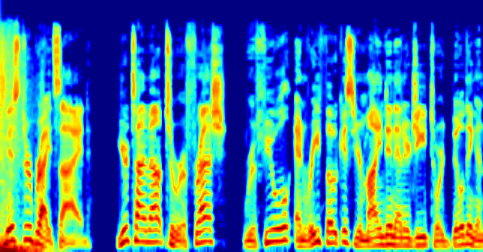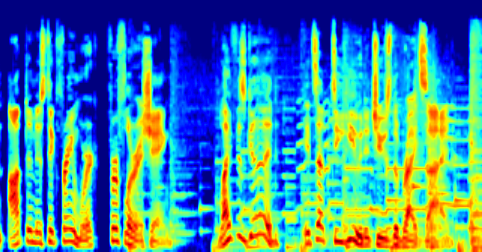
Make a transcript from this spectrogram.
Mr. Brightside, your time out to refresh, refuel, and refocus your mind and energy toward building an optimistic framework for flourishing. Life is good. It's up to you to choose the bright side.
